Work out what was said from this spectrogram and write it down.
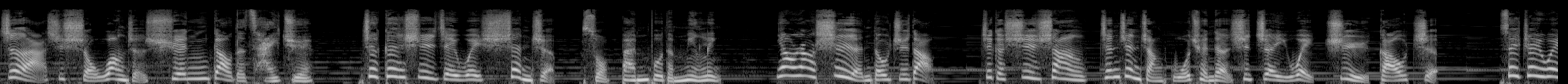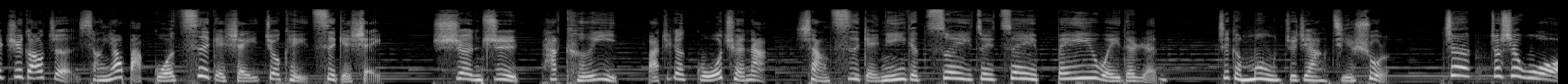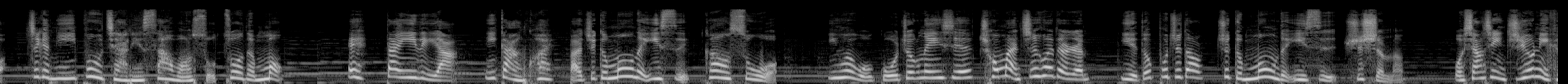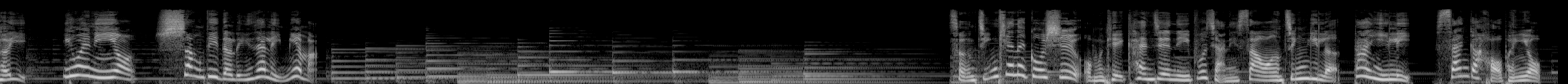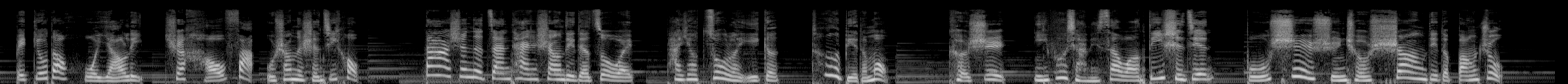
这啊是守望者宣告的裁决，这更是这位圣者所颁布的命令，要让世人都知道，这个世上真正掌国权的是这一位至高者。所以这一位至高者想要把国赐给谁，就可以赐给谁，甚至他可以把这个国权呐、啊，赏赐给你一个最最最卑微的人。这个梦就这样结束了。这就是我这个尼布甲尼撒王所做的梦。哎，但伊里呀，你赶快把这个梦的意思告诉我，因为我国中那些充满智慧的人。也都不知道这个梦的意思是什么。我相信只有你可以，因为你有上帝的灵在里面嘛。从今天的故事，我们可以看见尼布甲尼撒王经历了大以理三个好朋友被丢到火窑里却毫发无伤的神迹后，大声的赞叹上帝的作为。他又做了一个特别的梦。可是尼布甲尼撒王第一时间不是寻求上帝的帮助，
